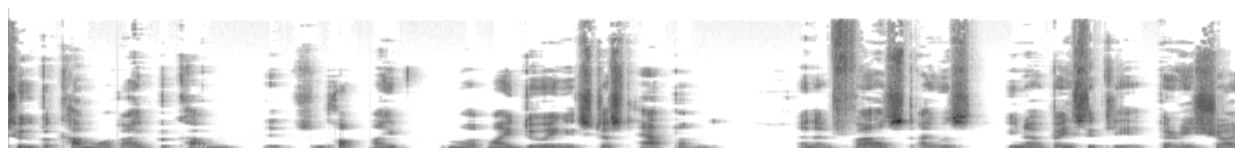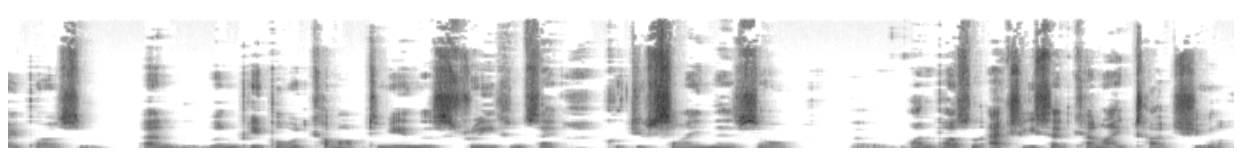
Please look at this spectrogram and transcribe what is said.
to become what I've become. It's not my, not my doing. It's just happened. And at first I was, you know, basically a very shy person. And when people would come up to me in the street and say, could you sign this? Or uh, one person actually said, can I touch you?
